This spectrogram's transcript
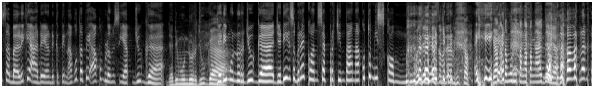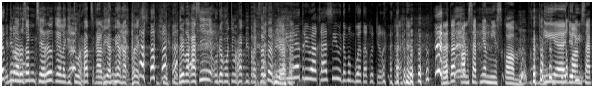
sebaliknya ada yang deketin aku tapi aku belum siap juga. Jadi mundur juga. Jadi mundur juga. Jadi sebenarnya konsep percintaan aku tuh miskom. Oh jadi sebenarnya miskom. Iya. Gak ketemu di tengah-tengah aja ya. Ini barusan Cheryl kayak lagi curhat sekalian nih anak Trax. Terima kasih udah mau curhat di Trax FM ya. Iya, terima kasih udah membuat aku curhat. Ternyata konsepnya miskom. iya, Itu jadi konsep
